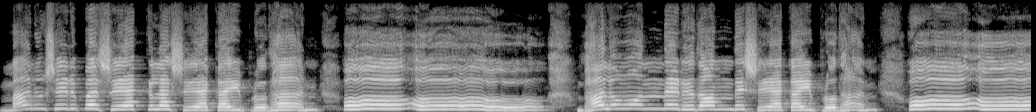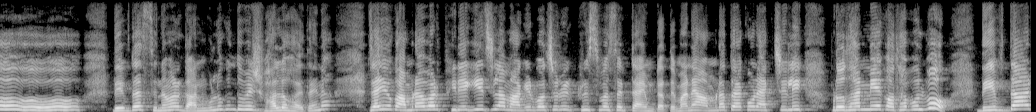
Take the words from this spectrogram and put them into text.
মানুষের পাশে একলা সে একাই প্রধান। ও ভালো মন্দের দ্বন্দ্বে সে একাই প্রধান। ও ও, দেবদাস সিনেমার গানগুলো কিন্তু বেশ ভালো হয় তাই না? যাই হোক আমরা আবার ফিরে গিয়েছিলাম আগের বছরের ক্রিসমাসের টাইমটাতে। মানে আমরা তো এখন অ্যাকচুয়ালি প্রধান নিয়ে কথা বলব। দেবদার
